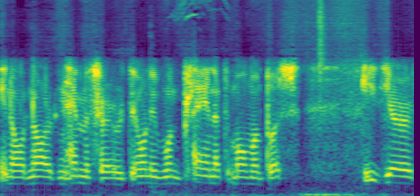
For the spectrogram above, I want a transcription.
you know Northern Hemisphere, the only one playing at the moment. But he's your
